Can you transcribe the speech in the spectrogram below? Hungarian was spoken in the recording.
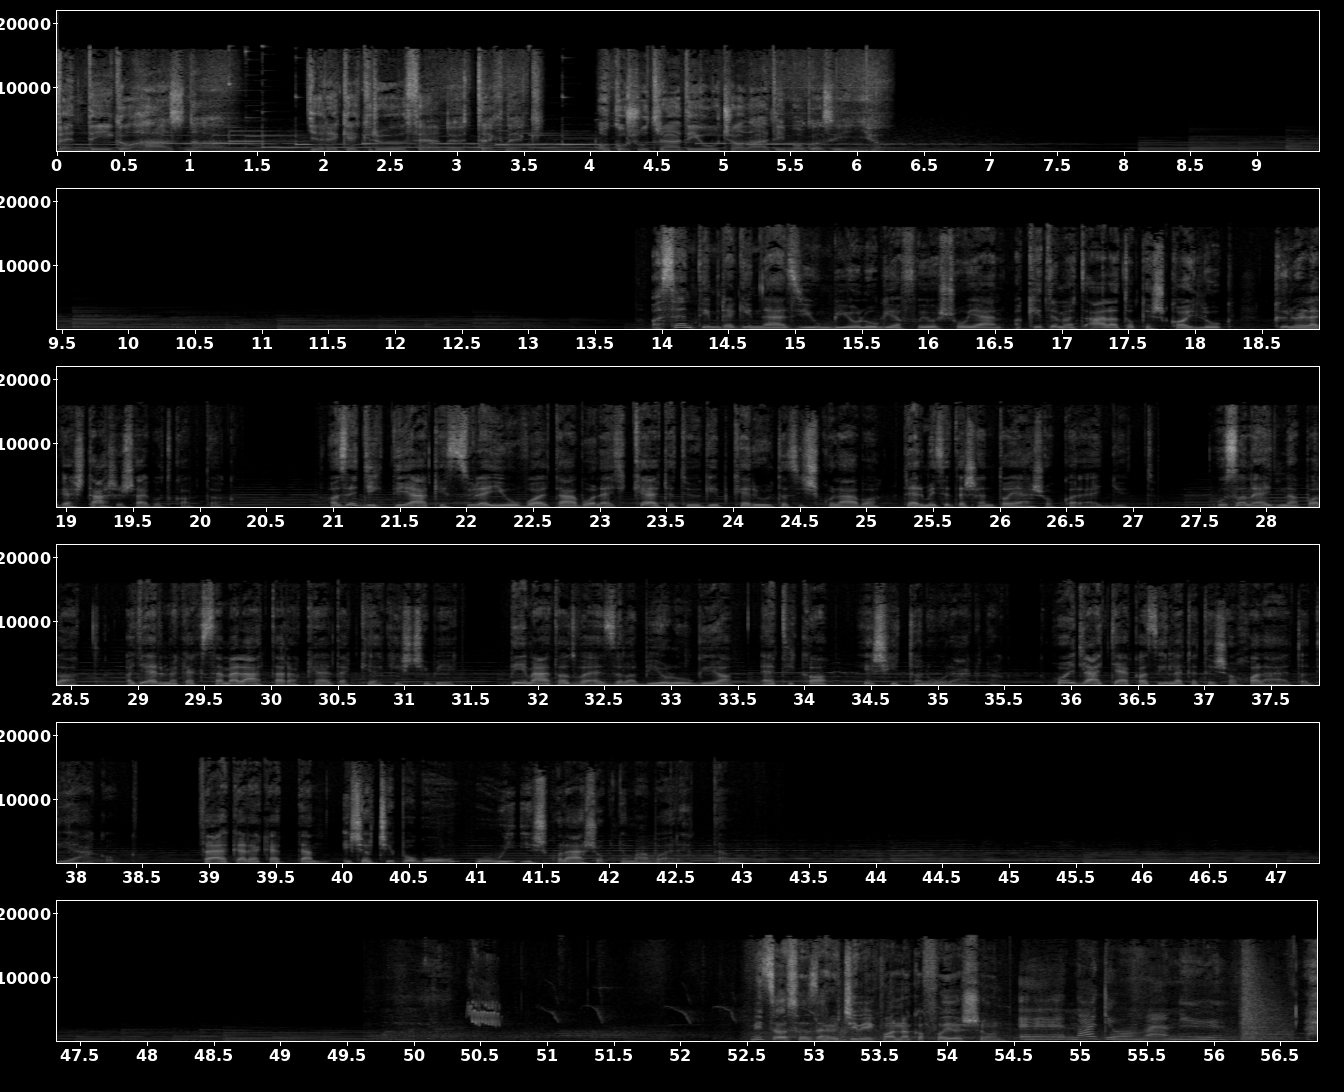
Vendég a háznál. Gyerekekről felnőtteknek. A Kossuth Rádió családi magazinja. A Szent Imre Gimnázium biológia folyosóján a kitömött állatok és kagylók különleges társaságot kaptak. Az egyik diák és szülei jóvoltából egy keltetőgép került az iskolába, természetesen tojásokkal együtt. 21 nap alatt a gyermekek szeme láttára keltek ki a kis csibék, témát adva ezzel a biológia, etika és hittanóráknak. Hogy látják az életet és a halált a diákok? Felkerekedtem, és a csipogó új iskolások nyomába eredtem. Mit szólsz hozzá, hogy csibék vannak a folyosón? E, nagyon menő.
